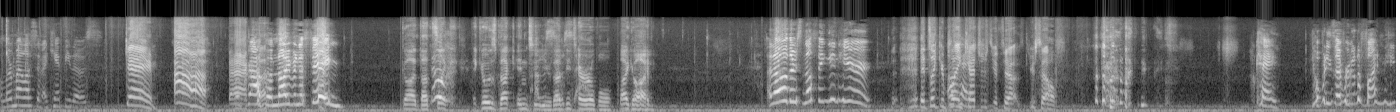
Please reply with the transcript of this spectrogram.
I'll learn my lesson. I can't be those. Game! Ah! Back. Oh Back. crap! I'm not even a thing. God, that's No. like it goes back into I'm you. so That'd be sad. terrible. My God. I know there's nothing in here. It's like you're playing Okay. catch with yourself. Okay. Nobody's ever gonna find me.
